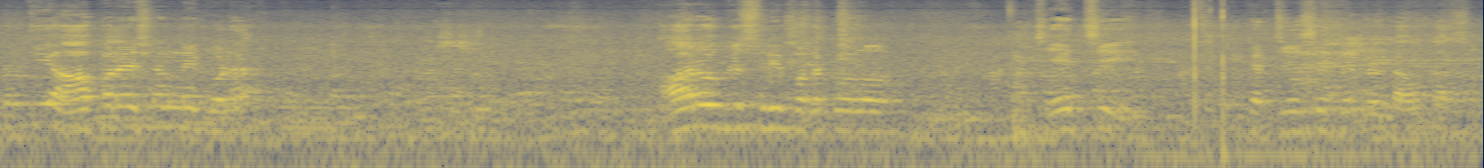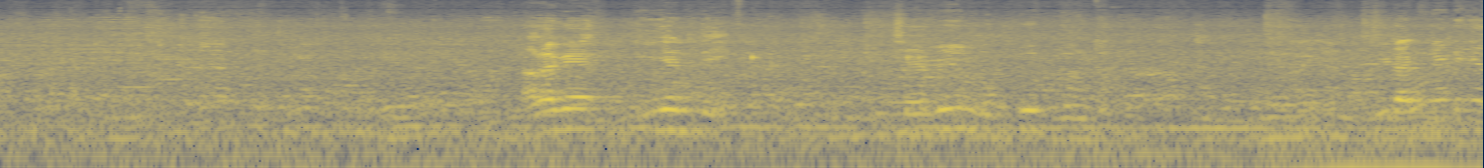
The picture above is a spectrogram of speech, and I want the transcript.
ప్రతి ఆపరేషన్ని కూడా ఆరోగ్యశ్రీ పథకంలో చేర్చి ఇక్కడ చేసేటటువంటి అవకాశం. అలాగే ఈఎన్టి చెవి ముక్కు గొంతు. వీటన్నిటికీ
